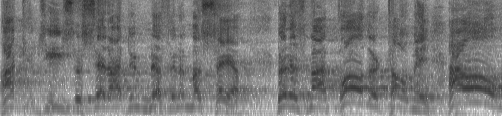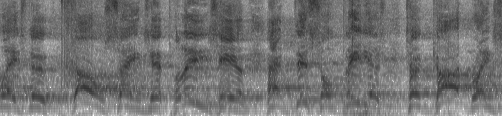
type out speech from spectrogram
I, Jesus said, I do nothing of myself. But as my Father taught me, I always do those things that please Him. And disobedience to God brings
